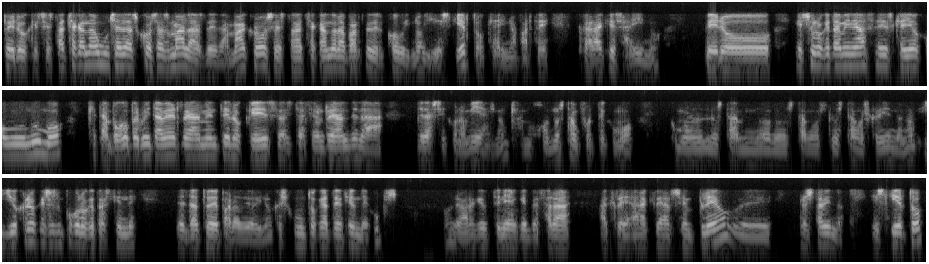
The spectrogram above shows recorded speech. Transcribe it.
pero que se está achacando muchas de las cosas malas de la macro, se están achacando la parte del COVID, ¿no? Y es cierto que hay una parte clara que es ahí, ¿no? Pero eso lo que también hace es que haya como un humo que tampoco permita ver realmente lo que es la situación real de la de las economías, ¿no? Que a lo mejor no es tan fuerte como como lo, están, no lo estamos lo estamos creyendo, ¿no? Y yo creo que eso es un poco lo que trasciende del dato de paro de hoy, ¿no? Que es como un toque de atención de, ups, ahora que tenían que empezar a, a, crearse empleo, eh, no está viendo. Es cierto,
